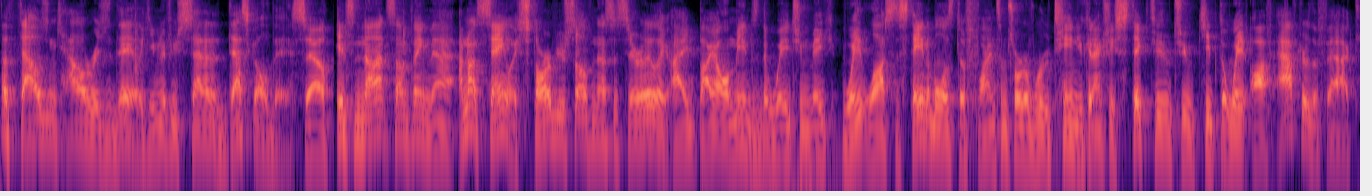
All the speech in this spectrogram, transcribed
a thousand calories a day like even if you sat at a desk all day. So it's not something that i'm not saying like starve yourself necessarily. Like i by all means the way to make weight loss sustainable is to find some sort of routine you can actually stick to to keep the weight off after the fact.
